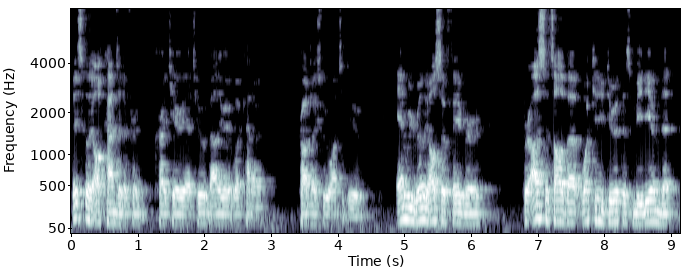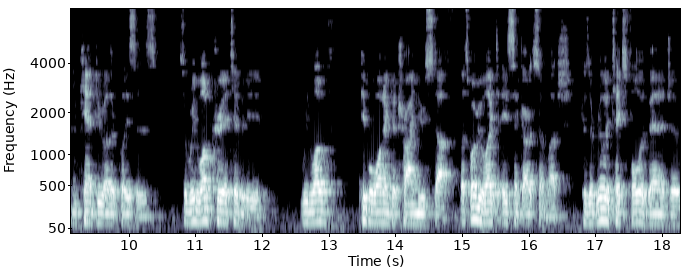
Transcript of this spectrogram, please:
basically all kinds of different criteria to evaluate what kind of projects we want to do. And we really also favor, for us, it's all about what can you do with this medium that you can't do other places. So we love creativity. We love people wanting to try new stuff. That's why we liked async art so much, because it really takes full advantage of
